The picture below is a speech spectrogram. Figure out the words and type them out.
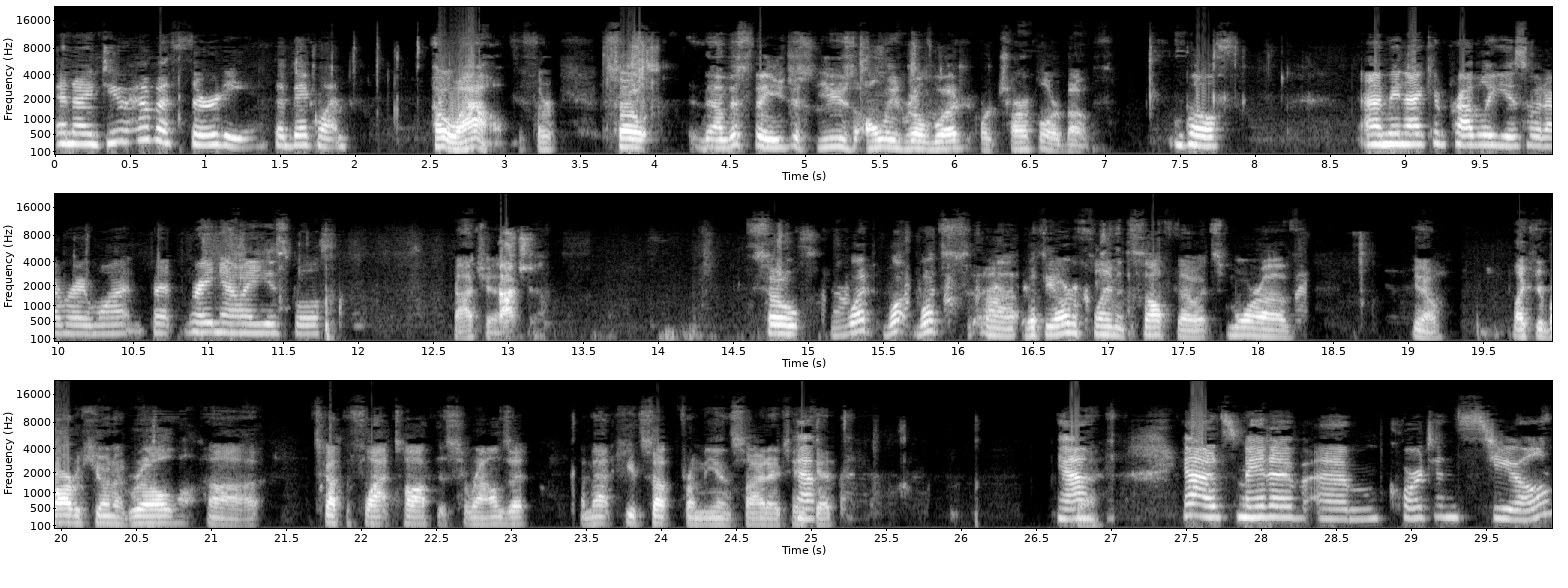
and I do have a 30, the big one. Oh, wow. So now this thing, you just use only real wood or charcoal or both? Both. I mean, I could probably use whatever I want, but right now I use both. Gotcha. Gotcha. So what, what, what's, uh, with the Arteflame itself though, it's more of, you know, like your barbecue on a grill, uh, it's got the flat top that surrounds it and that heats up from the inside, I take it. Yeah. Yeah, it's made of um, Corten steel.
